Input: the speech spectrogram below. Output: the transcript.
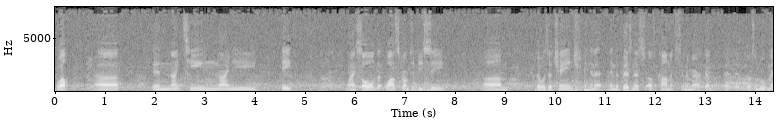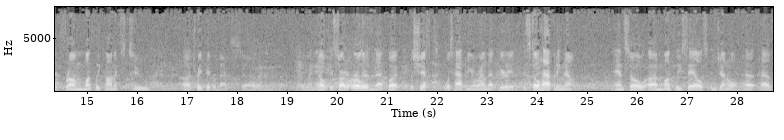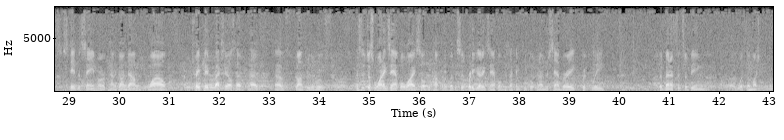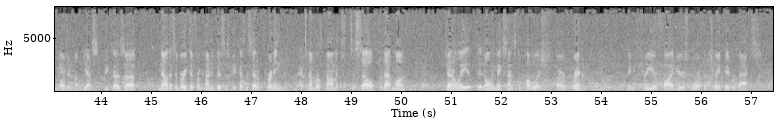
well, uh, in 1998, when I sold Wildstorm to DC, um, there was a change in the, in the business of comics in America. It, it, there was a movement from monthly comics to uh, trade paperbacks. Uh, no, it started earlier than that, but the shift was happening around that period. It's still happening now. And so uh, monthly sales in general ha- have stayed the same or kind of gone down, while trade paperback sales have, have, have gone through the roof. This is just one example why I sold the company, but this is a pretty good example because I think people can understand very quickly the benefits of being uh, with a much larger company. Yes, because uh, now that's a very different kind of business because instead of printing X number of comics to sell for that month, generally it, it only makes sense to publish or print maybe three or five years worth of trade paperbacks.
